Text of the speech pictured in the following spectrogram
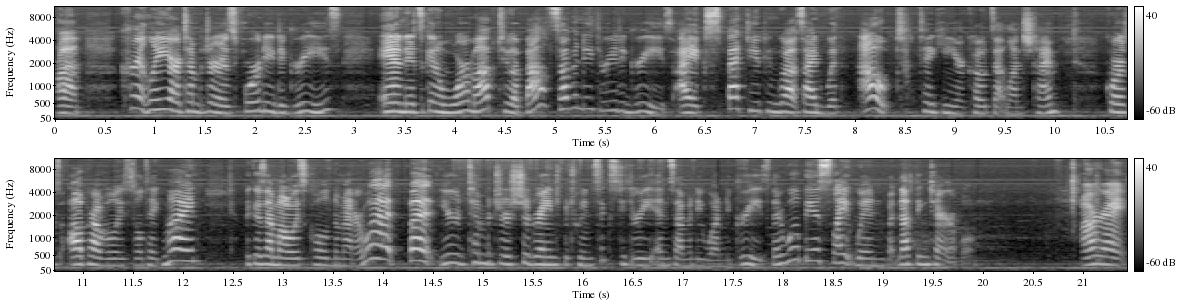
Um, currently, our temperature is 40 degrees, and it's going to warm up to about 73 degrees. I expect you can go outside without taking your coats at lunchtime. Of course, I'll probably still take mine, because I'm always cold no matter what, but your temperature should range between 63 and 71 degrees. There will be a slight wind, but nothing terrible. All right,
